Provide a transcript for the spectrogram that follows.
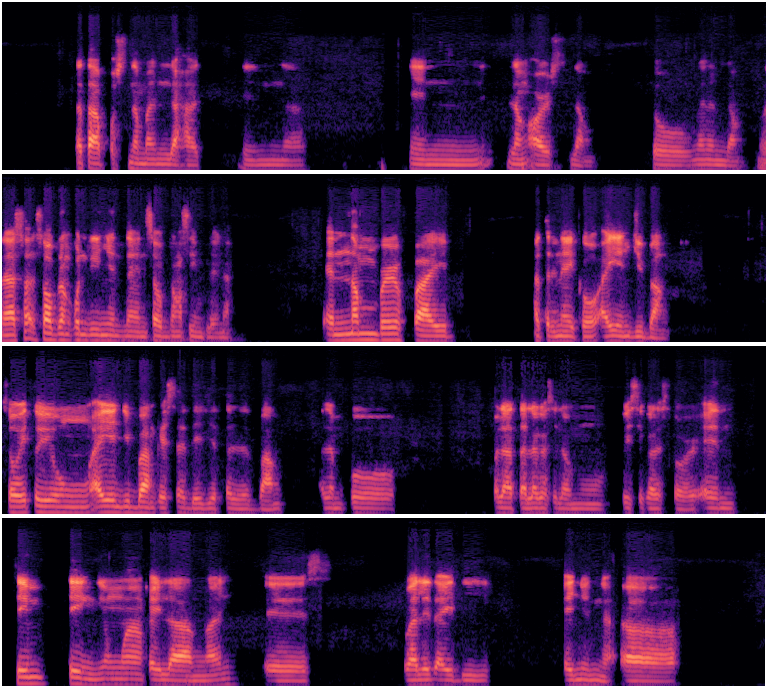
natapos naman lahat in uh, in lang hours lang. So, ganun lang. Nasa, sobrang convenient na yun, sobrang simple na. And number five, at trinay ko, ING Bank. So, ito yung ING Bank is a digital bank. Alam ko, wala talaga silang physical store. And same thing, yung mga kailangan is valid ID, and yun nga, uh,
